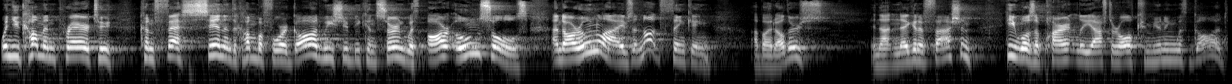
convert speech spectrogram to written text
When you come in prayer to confess sin and to come before God, we should be concerned with our own souls and our own lives and not thinking about others in that negative fashion. He was apparently, after all, communing with God.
